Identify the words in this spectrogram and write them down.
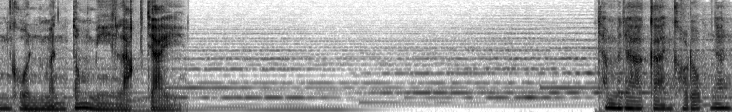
เป็นคนมันต้องมีหลักใจ ธรรมดาการเคารพนั่น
